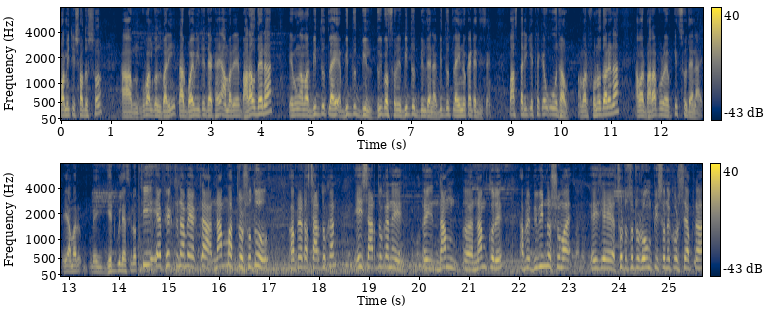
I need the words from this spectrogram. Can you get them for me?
কমিটির সদস্য গোপালগঞ্জ বাড়ি, তার ভয়ভীতি দেখায়, আমারে ভাড়াও দেয় না এবং আমার বিদ্যুৎ লাই বিদ্যুৎ বিল, দুই বছরের বিদ্যুৎ বিল দেয় না, বিদ্যুৎ লাইনও কেটে দিছে। পাঁচ তারিখে থেকে ও ধাও আমার ফোনও ধরে না আমার ভাড়া পুরো কিচ্ছু দেয় না। এই আমার এই গেটগুলো ছিল টি এফেক্ট নামে একটা নামমাত্র শুধু আপনার একটা চার দোকান। এই চার দোকানে এই নাম নাম করে আপনি বিভিন্ন সময় এই যে ছোট ছোট রোম পিছনে করছে আপনার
